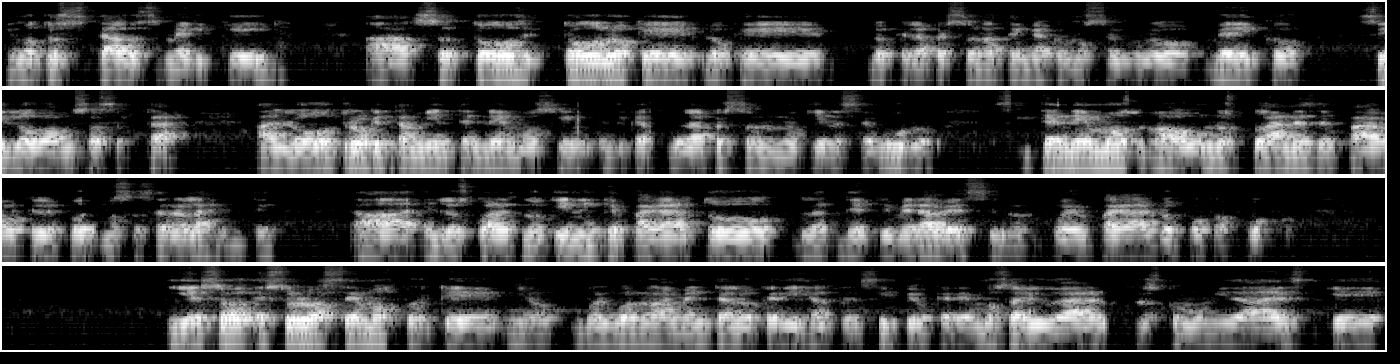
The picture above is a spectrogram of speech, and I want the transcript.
en otros estados Medicaid. Uh, so todo, todo lo, que, lo, que, lo que la persona tenga como seguro médico, sí lo vamos a aceptar. A lo otro que también tenemos, en, en caso de la persona no tiene seguro, sí tenemos unos planes de pago que le podemos hacer a la gente uh, en los cuales no tienen que pagar todo de primera vez, sino que pueden pagarlo poco a poco. Y eso, eso lo hacemos porque, you know, vuelvo nuevamente a lo que dije al principio, queremos ayudar a nuestras comunidades que,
